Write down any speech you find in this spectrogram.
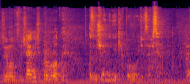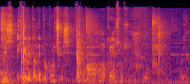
Режим звичайний чи приворотний? Звичайно, ніяких поворотів зараз. Ти ж гіри там не прокручуєш? Ну, звісно, що ні. Поїхали.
